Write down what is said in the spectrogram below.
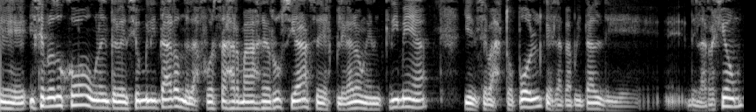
Y se produjo una intervención militar donde las Fuerzas Armadas de Rusia se desplegaron en Crimea y en Sebastopol, que es la capital de, de la región,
